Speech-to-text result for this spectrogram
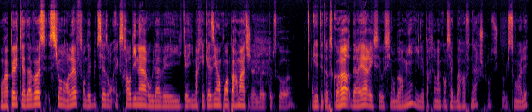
On rappelle qu'à Davos, si on enlève son début de saison extraordinaire où il avait, il, marquait quasi un point par match. Il a le top scorer. Il était top scorer. Derrière, il s'est aussi endormi. Il est parti en vacances avec Barofner, je pense. Je sais pas où ils sont allés.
